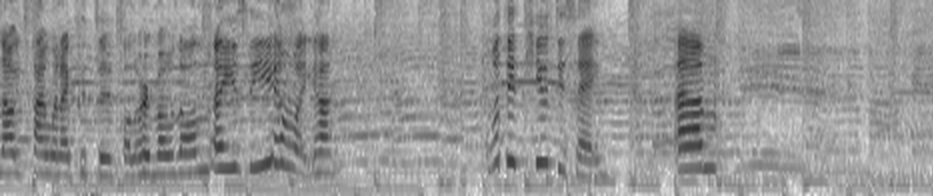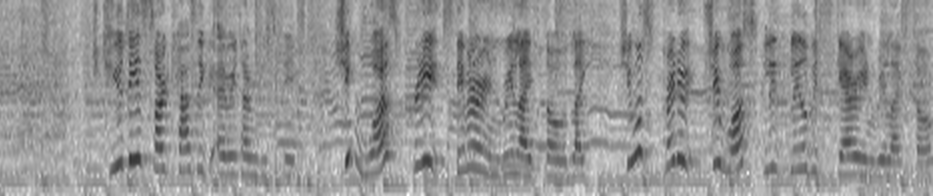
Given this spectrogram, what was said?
Now it's time when I put the follower mode on. I see. Oh my god. What did Cutie say? Um, Cutie is sarcastic every time she speaks. She was pretty similar in real life though. Like she was pretty. She was a li little bit scary in real life though.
